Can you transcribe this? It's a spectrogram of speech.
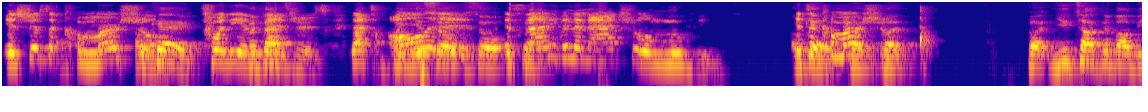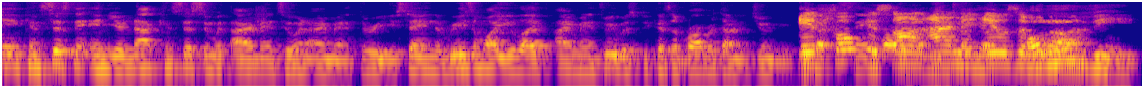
it's just a commercial Okay, for the but that's- avengers that's, all you- it so- is so- it's but- not even an actual movie it's a Okay, but- commercial. But, but you talked about being consistent, and you're not consistent with Iron Man two and Iron Man three. You're saying the reason why you liked Iron Man three was because of Robert Downey Jr. You it got the same focused on iron man it was a Hold on. movie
